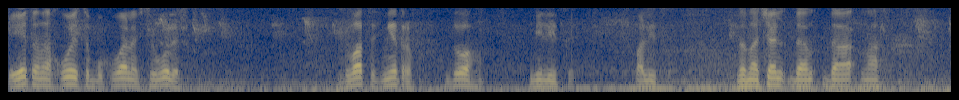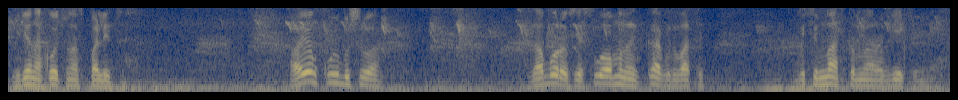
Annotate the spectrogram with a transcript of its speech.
И это находится буквально всего лишь 20 метров до милиции, полиции. До началь... до, до на... где находится у нас полиция. Район Куйбышева. Заборы все сломаны, как в 20 18 наверное, веке. Блядь.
